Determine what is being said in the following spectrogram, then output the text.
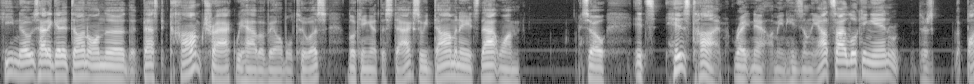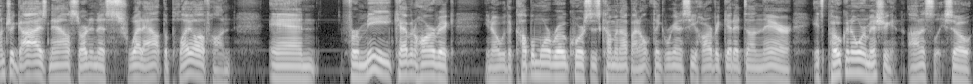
he knows how to get it done on the, the best comp track we have available to us, looking at the stack. So he dominates that one. So it's his time right now. I mean, he's on the outside looking in. There's a bunch of guys now starting to sweat out the playoff hunt. And for me, Kevin Harvick you know, with a couple more road courses coming up, I don't think we're going to see Harvick get it done there. It's Pocono or Michigan, honestly. So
